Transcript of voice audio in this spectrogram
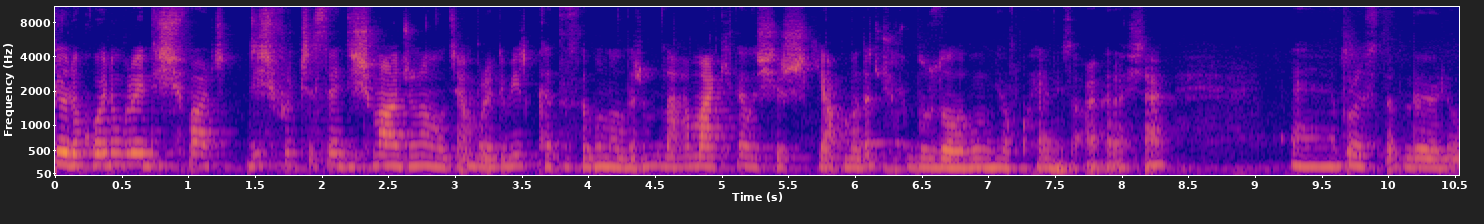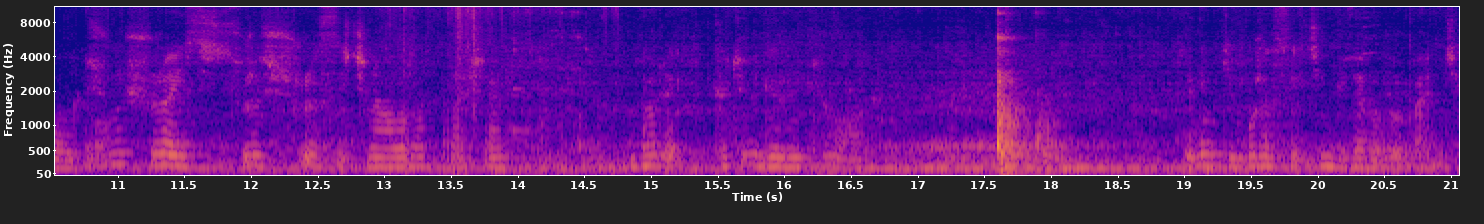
Şöyle koydum buraya diş fırç, diş fırçası ve diş macunu alacağım. Burada bir katı sabun alırım. Daha market alışveriş yapmadık çünkü buzdolabım yok henüz arkadaşlar. Ee, burası da böyle oldu. Şunu şurayı, şurası, şurası için aldım arkadaşlar. Böyle kötü bir görüntü var. Dedim ki burası için güzel olur bence.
